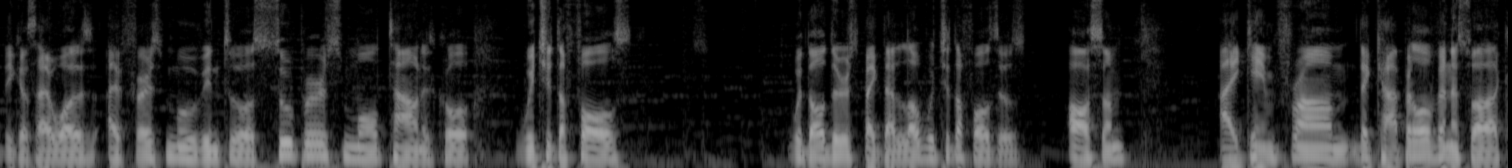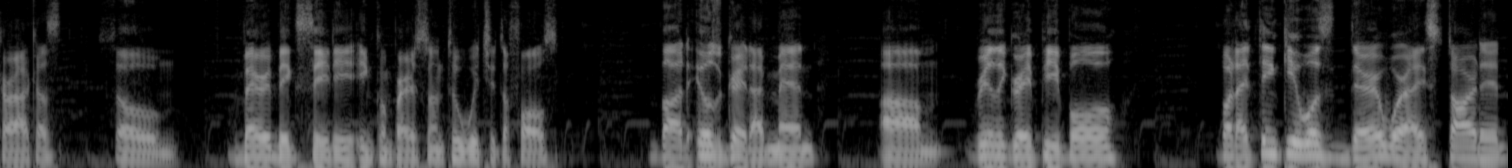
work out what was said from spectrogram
because I was I first moved into a super small town. It's called Wichita Falls. With all due respect, I love Wichita Falls. It was awesome. I came from the capital of Venezuela, Caracas. So very big city in comparison to Wichita Falls. But it was great. I met um, really great people. But I think it was there where I started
